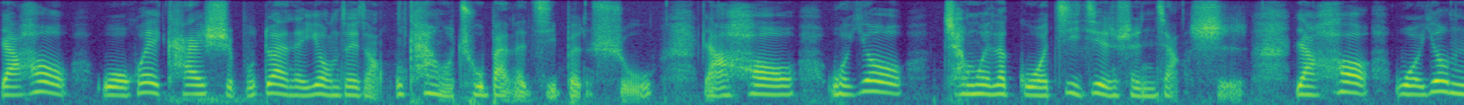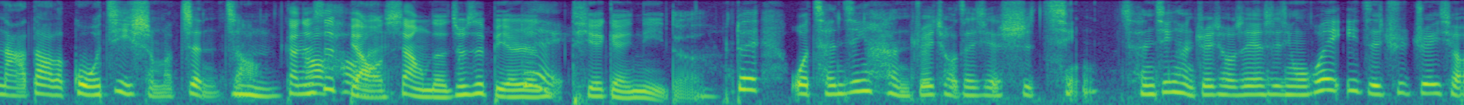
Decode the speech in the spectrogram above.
然后我会开始不断的用这种，你看我出版了几本书，然后我又成为了国际健身讲师，然后我又拿到了国际什么证照，感觉是表象的，就是别人贴给你的。对我曾经很追求这些事情，曾经很追求这件事情，我会一直去追求，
